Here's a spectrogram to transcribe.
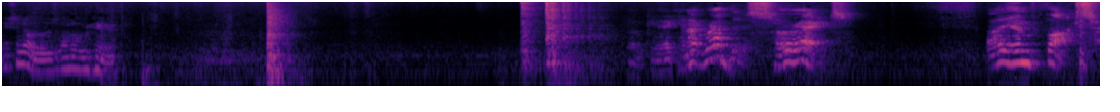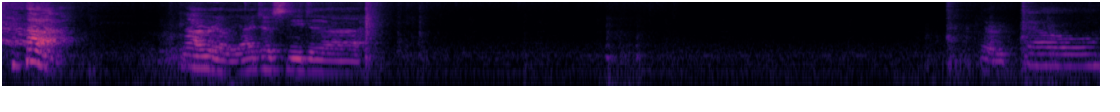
Actually, no, there was one over here. Okay, I cannot grab this. Alright. I am fucked. Not really. I just need to... Uh, There we go.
